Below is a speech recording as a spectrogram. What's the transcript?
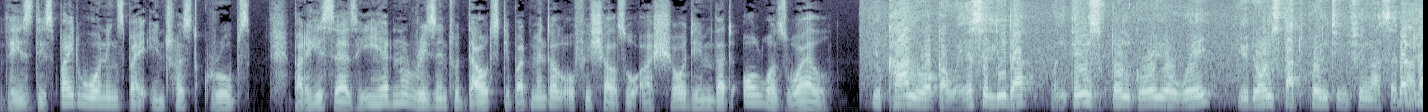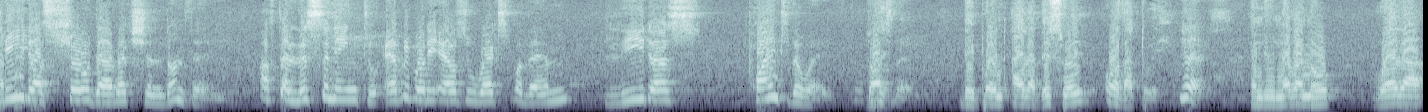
This despite warnings by interest groups. But he says he had no reason to doubt departmental officials who assured him that all was well. You can't walk away. As a leader, when things don't go your way, you don't start pointing fingers at But other leaders people. show direction, don't they? After listening to everybody else who works for them, leaders point the way, don't Right. they? They point either this way or that way. Yes. And you never know whether,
